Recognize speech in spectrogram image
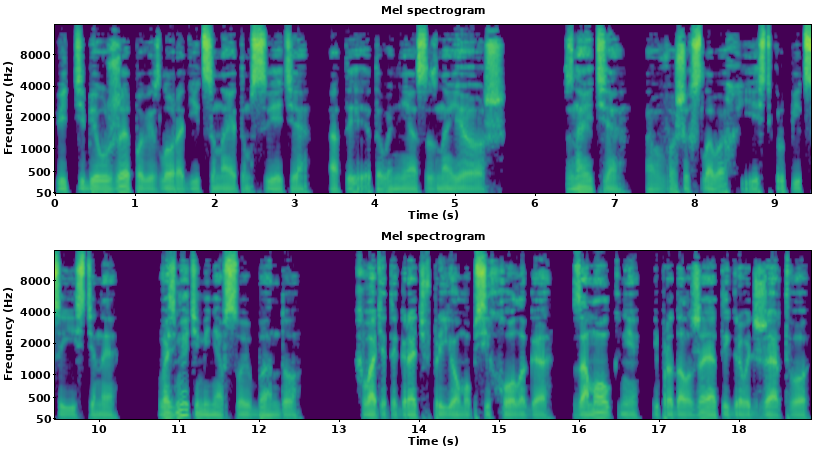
Ведь тебе уже повезло родиться на этом свете, а ты этого не осознаешь. Знаете, а в ваших словах есть крупицы истины. Возьмете меня в свою банду? Хватит играть в прием у психолога. Замолкни и продолжай отыгрывать жертву.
